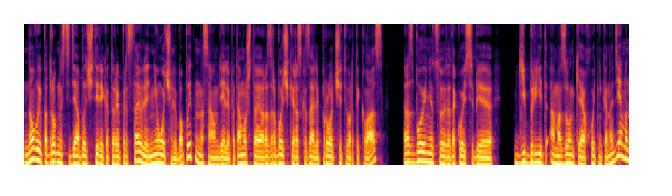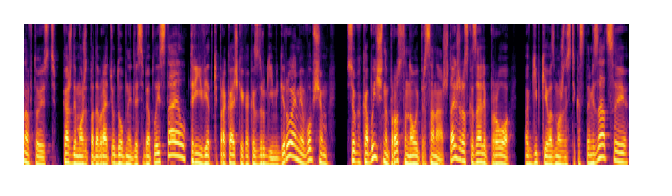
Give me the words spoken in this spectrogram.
Новые подробности Diablo 4, которые представили, не очень любопытны на самом деле, потому что разработчики рассказали про четвертый класс, разбойницу, это такой себе гибрид амазонки и охотника на демонов, то есть каждый может подобрать удобный для себя плейстайл, три ветки прокачки, как и с другими героями, в общем, все как обычно, просто новый персонаж. Также рассказали про гибкие возможности кастомизации,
